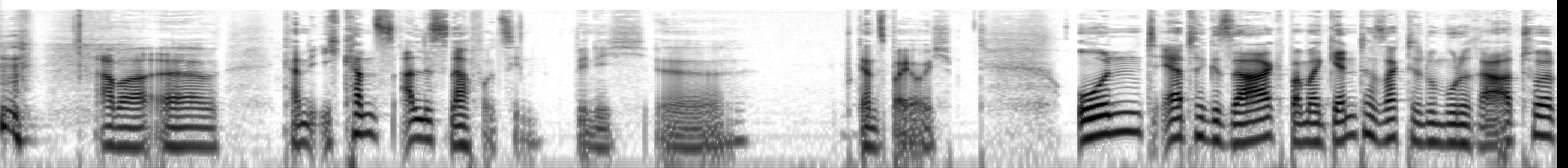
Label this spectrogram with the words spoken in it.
Aber äh, kann, ich kann es alles nachvollziehen, bin ich äh, ganz bei euch. Und er hatte gesagt, bei Magenta sagte der Moderator,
